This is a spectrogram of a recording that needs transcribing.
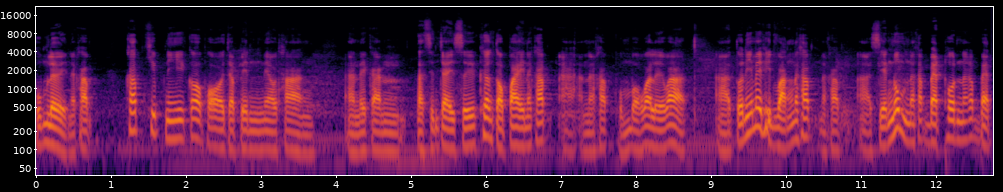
คุ้มเลยนะครับ ครับคลิปนี้ก็พอจะเป็นแนวทางในการตัดสินใจซื้อเครื่องต่อไปนะครับนะครับผมบอกว่าเลยว่าตัวนี้ไม่ผิดหวังนะครับนะครับเสียงนุ่มนะครับแบตทนนะครับแบต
